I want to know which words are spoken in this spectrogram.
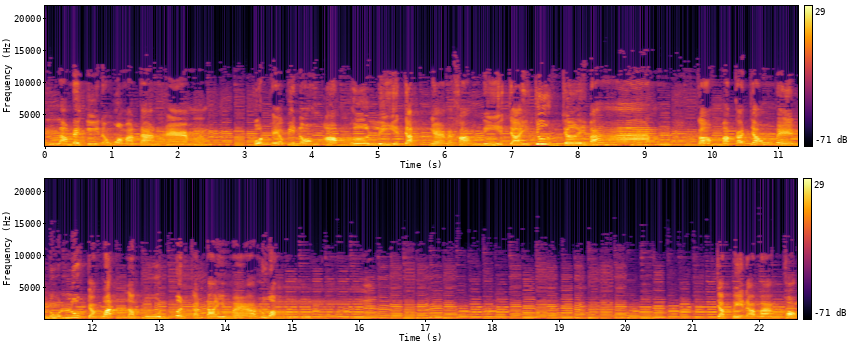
นลำได้กี่นะหัวมาตั้งแหมโคตรแถวพี่น้องอำเภอลีจัดงานครั้งนี้ใจจื่นเจยบ้านกำมกะเจ้าแม่นูนลูกจากวัดละปูนเปิ้นกันได้มาร่วม จะเป็นบางพ้อง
